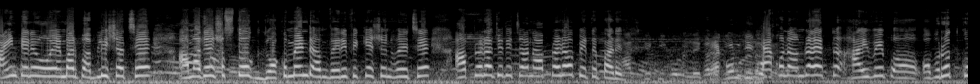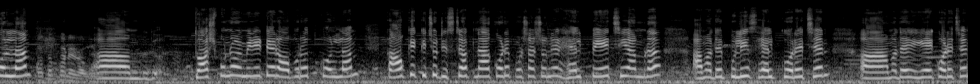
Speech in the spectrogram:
নাইন টেনের ও এমআর পাবলিশ আছে। আমাদের সমস্ত ডকুমেন্ট ভেরিফিকেশন হয়েছে। আপনারা যদি চান আপনারাও পেতে পারেন। এখন আমরা একটা হাইওয়ে অবরোধ করলাম। দশ পনেরো মিনিটের অবরোধ করলাম। কাউকে কিছু ডিস্টার্ব না করে প্রশাসনের হেল্প পেয়েছি আমরা। আমাদের পুলিশ হেল্প করেছেন আমাদের ইয়ে করেছেন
